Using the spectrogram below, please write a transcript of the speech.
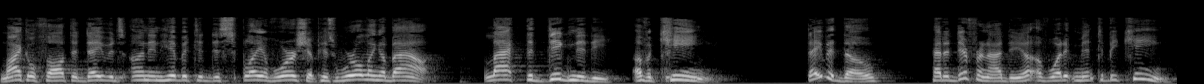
Michal thought that David's uninhibited display of worship, his whirling about, lacked the dignity of a king. David, though, had a different idea of what it meant to be king.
